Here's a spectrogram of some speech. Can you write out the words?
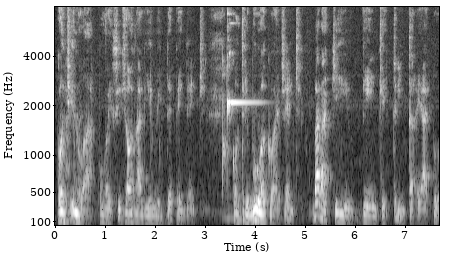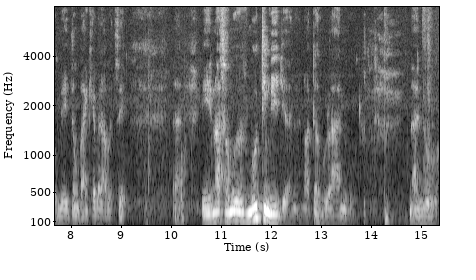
continuar com esse jornalismo independente. Contribua com a gente. Baratinho, 20, 30 reais por mês, não vai quebrar você. Né? E nós somos multimídia, né? nós estamos lá no, no,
